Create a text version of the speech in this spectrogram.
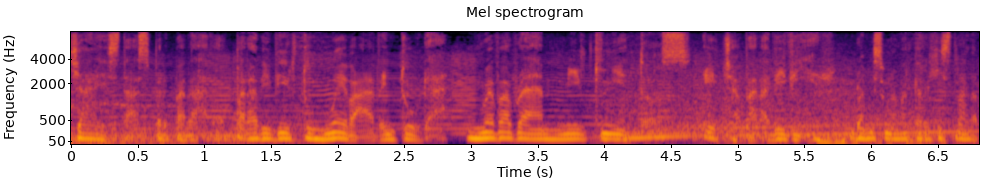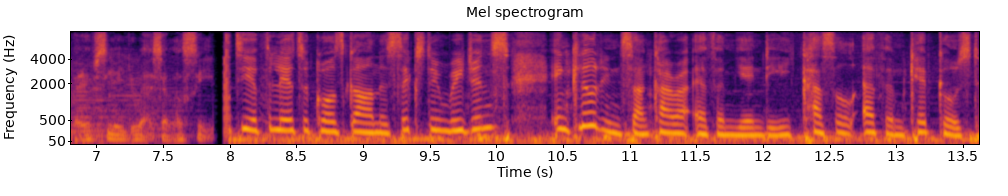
Ya estás preparado para vivir tu nueva aventura. Nueva Ram 1500, hecha para vivir. Ram es una marca registrada de FCA US LLC. affiliates across Ghana's 16 regions, including Sankara FM Yendi, Castle FM Cape Coast,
